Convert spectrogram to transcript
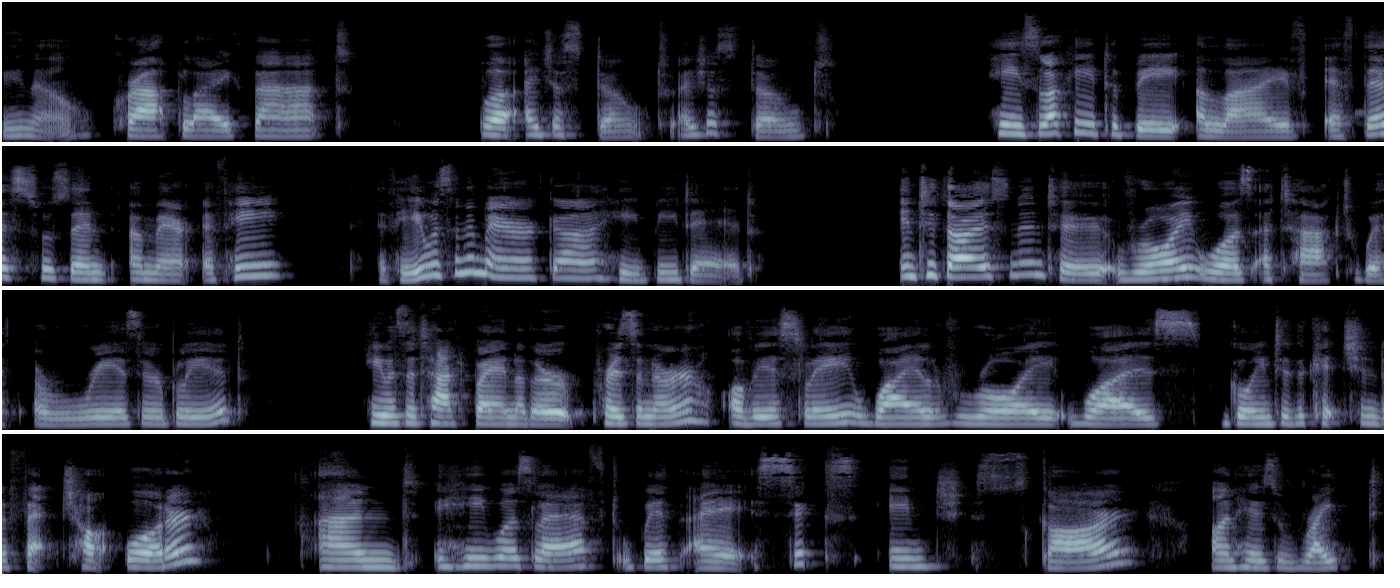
you know crap like that. But i just don't i just don't. He's lucky to be alive. If this was in america if he if he was in america he'd be dead. In 2002 roy was attacked with a razor blade. He was attacked by another prisoner obviously while roy was going to the kitchen to fetch hot water. And he was left with a six inch scar on his right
